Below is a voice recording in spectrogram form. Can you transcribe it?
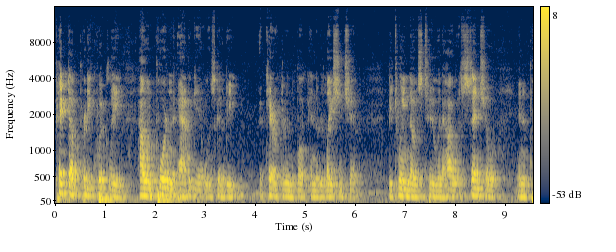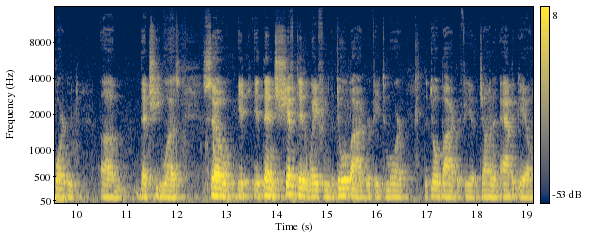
picked up pretty quickly how important Abigail was gonna be a character in the book and the relationship between those two and how essential and important um, that she was. So it, it then shifted away from the dual biography to more the dual biography of John and Abigail.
